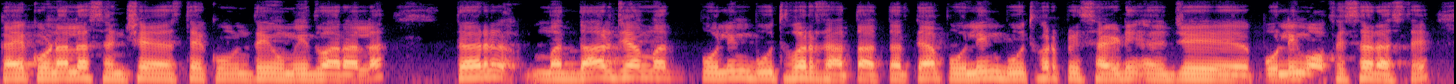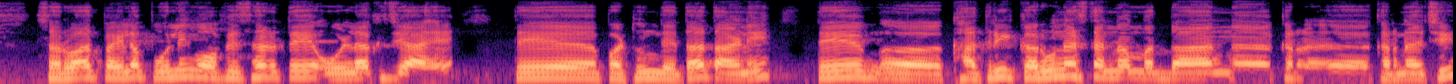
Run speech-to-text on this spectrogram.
काही कोणाला संशय असते कोणत्याही उमेदवाराला तर मतदार ज्या मत पोलिंग बूथवर जातात तर त्या पोलिंग बूथवर प्रिसाइडिंग जे पोलिंग ऑफिसर असते सर्वात पहिलं पोलिंग ऑफिसर ते ओळख जे आहे ते पठवून देतात आणि ते खात्री करूनच त्यांना मतदान कर करण्याची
